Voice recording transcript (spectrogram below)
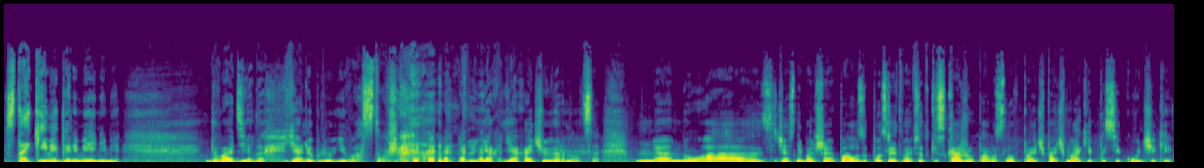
с такими пельменями. Два деда. Я люблю и вас тоже. я, я хочу вернуться. Ну, а сейчас небольшая пауза. После этого я все-таки скажу пару слов про чпачмаки, посекунчики,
